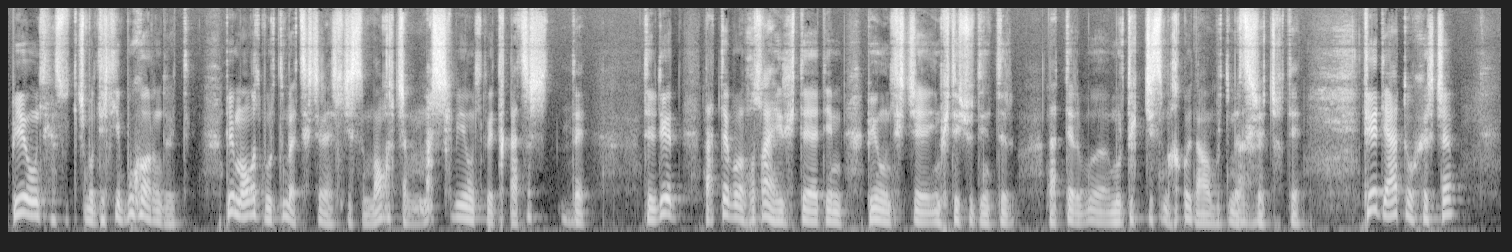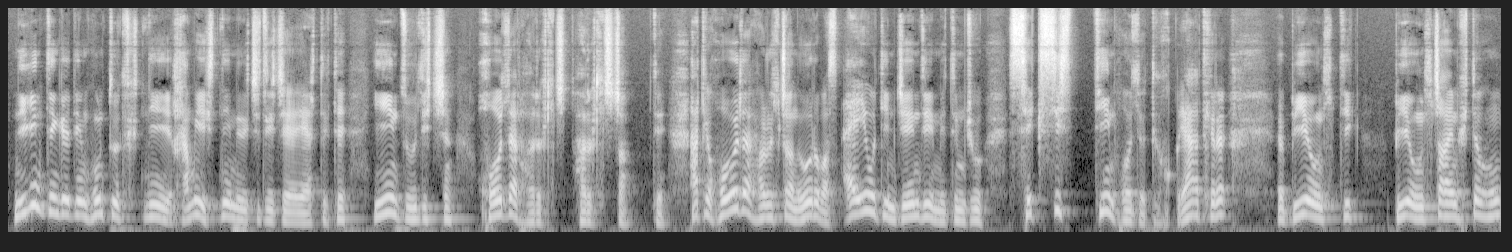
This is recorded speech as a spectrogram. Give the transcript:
бие үнэлэх асуудал чинь дэлхийн бүх оронд байдаг. Би Монгол бүрдэн байцаагчаар ажиллаж исэн. Монгол ч маш их бие үнэлт байдаг газар шүү дээ. Тэгээд надад бүр хулгайн хэрэгтэй тийм бие үнэлэгч эмгтээчүүд энэ төр над дээр мөрдөгчсэн байхгүй наваа мөрдөн байцаагч байж байгаа тий. Тэгэд яад вөхөр чинь нэгэнт ингээд ийм хүн төрөлхтний хамгийн эртний мэрэгжил гэж ярьдаг тий. Ийм зүйлийг чинь хуулиар хориглож хориглож байгаа тий. А тэгээ хуулиар хориглож байгаа нь өөрөө бас аюу тийм гендерийн мэдрэмжгүй сексист тийм хууль байдаг байхгүй. Яг тэгэхээр бие үнэлтийг бие үнэлж байгаа эмэгтэй хүн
